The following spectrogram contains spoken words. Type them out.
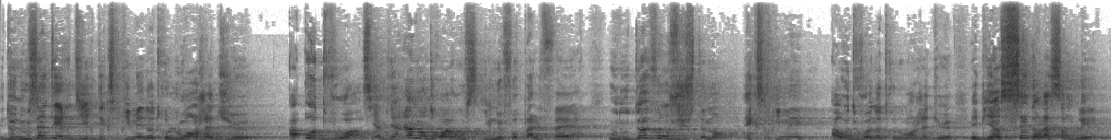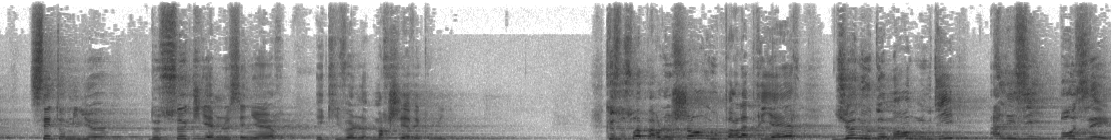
et de nous interdire d'exprimer notre louange à Dieu à haute voix, s'il y a bien un endroit où il ne faut pas le faire, où nous devons justement exprimer à haute voix notre louange à Dieu, eh bien c'est dans l'assemblée, c'est au milieu de ceux qui aiment le Seigneur et qui veulent marcher avec lui. Que ce soit par le chant ou par la prière, Dieu nous demande, nous dit, allez-y, osez.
